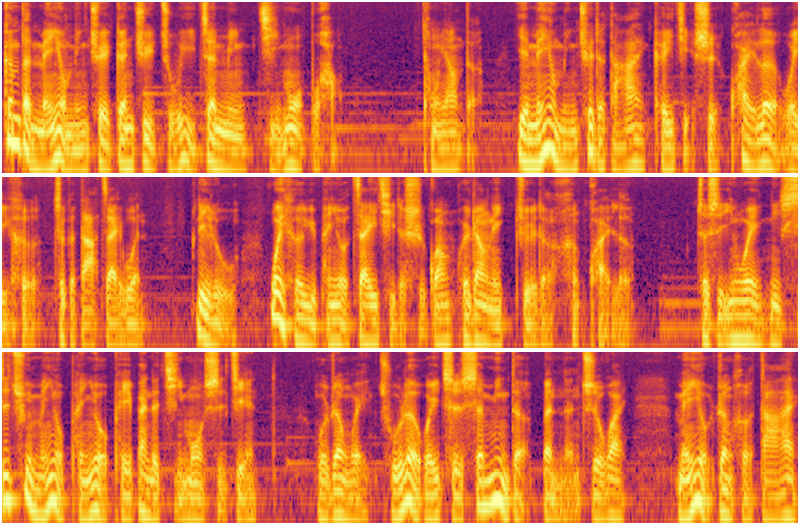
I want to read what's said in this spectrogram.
根本没有明确根据足以证明寂寞不好。同样的，也没有明确的答案可以解释快乐为何这个大灾问。例如，为何与朋友在一起的时光会让你觉得很快乐？这是因为你失去没有朋友陪伴的寂寞时间。我认为，除了维持生命的本能之外，没有任何答案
